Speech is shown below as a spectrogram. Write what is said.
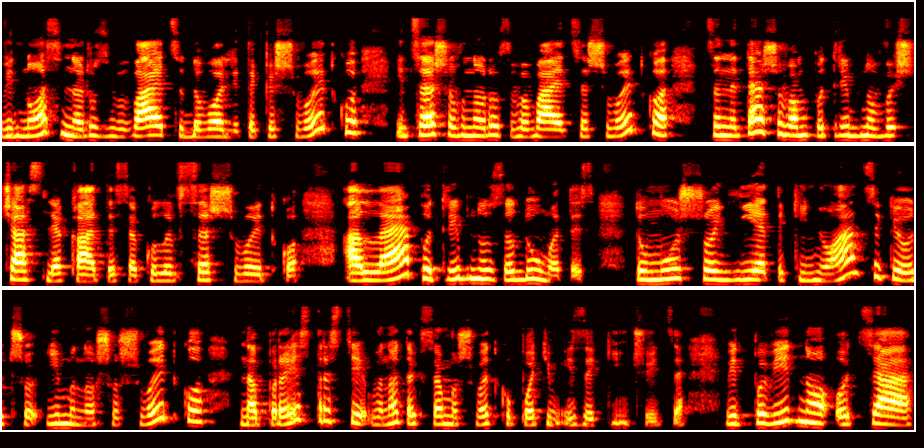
відносини розвиваються доволі таки швидко, і це, що воно розвивається швидко, це не те, що вам потрібно весь час лякатися, коли все швидко, але потрібно задуматись, тому що є такі нюансики, от що іменно що швидко на пристрасті, воно так само швидко потім і закінчується. Відповідно, оця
